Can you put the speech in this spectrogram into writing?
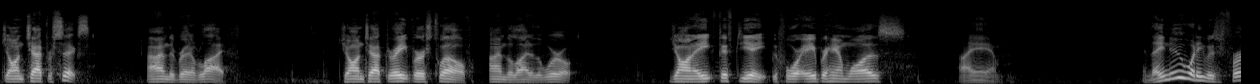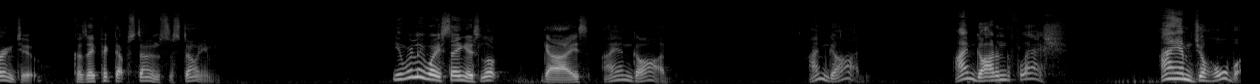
John chapter 6, I am the bread of life. John chapter 8, verse 12, I am the light of the world. John 8, 58, before Abraham was, I am. And they knew what he was referring to because they picked up stones to stone him. You really what he's saying is, look, guys, I am God. I'm God. I'm God in the flesh. I am Jehovah.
